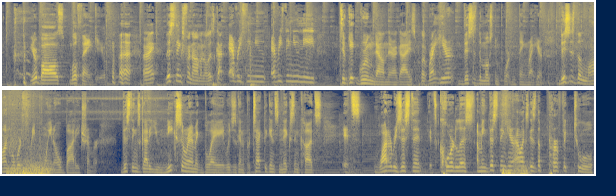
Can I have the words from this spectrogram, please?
your balls will thank you. All right, this thing's phenomenal. It's got everything you everything you need to get groomed down there, guys. But right here, this is the most important thing right here. This is the Lawnmower 3.0 body trimmer. This thing's got a unique ceramic blade, which is going to protect against nicks and cuts. It's water resistant. It's cordless. I mean, this thing here, Alex, is the perfect tool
